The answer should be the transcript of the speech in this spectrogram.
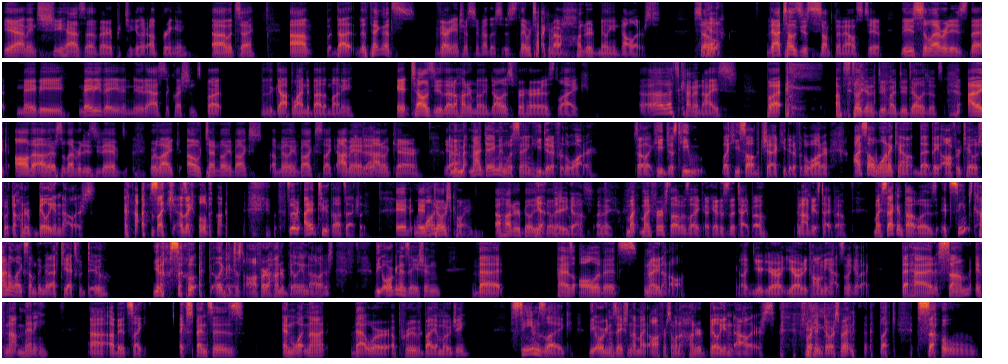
Yeah, I mean, she has a very particular upbringing, uh, I would say. Um, but the the thing that's very interesting about this is they were talking about a hundred million dollars. So Yeah. that tells you something else too. These celebrities that maybe maybe they even knew to ask the questions, but they got blinded by the money. It tells you that a hundred million dollars for her is like, uh, that's kind of nice, but I'm still gonna do my due diligence. I think all the other mm. celebrities you named were like, oh, 10 million bucks, a million bucks. Like, I'm in. I don't care. Yeah. I mean, Matt Damon was saying he did it for the water. So like he just he like he saw the check, he did it for the water. I saw one account that they offered Taylor Swift hundred billion dollars, and I was like, I was like, hold on. So there, I had two thoughts actually. in in one- Dogecoin, a hundred billion. Yeah, there you go. I think. My my first thought was like, okay, this is a typo, an obvious typo. My second thought was, it seems kind of like something that FTX would do, you know. So like, it just offer a hundred billion dollars. The organization that has all of its, maybe not all, like you're you're you're already calling me out. So let me go back. That had some, if not many, uh, of its like expenses and whatnot that were approved by emoji seems like the organization that might offer someone a hundred billion dollars for an endorsement. like, so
